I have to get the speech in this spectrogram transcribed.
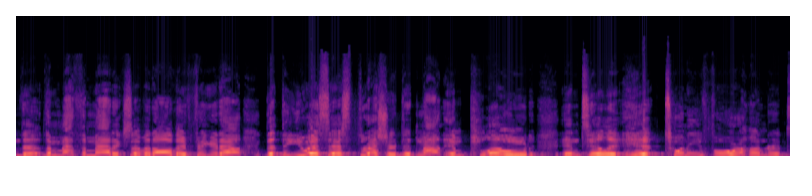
the, the mathematics of it all. They figured out that the USS Thresher did not implode until it hit 2,400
